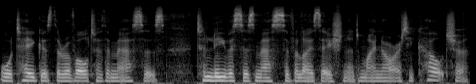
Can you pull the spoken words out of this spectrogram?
Ortega's The Revolt of the Masses, to Leavis's Mass Civilization and Minority Culture.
